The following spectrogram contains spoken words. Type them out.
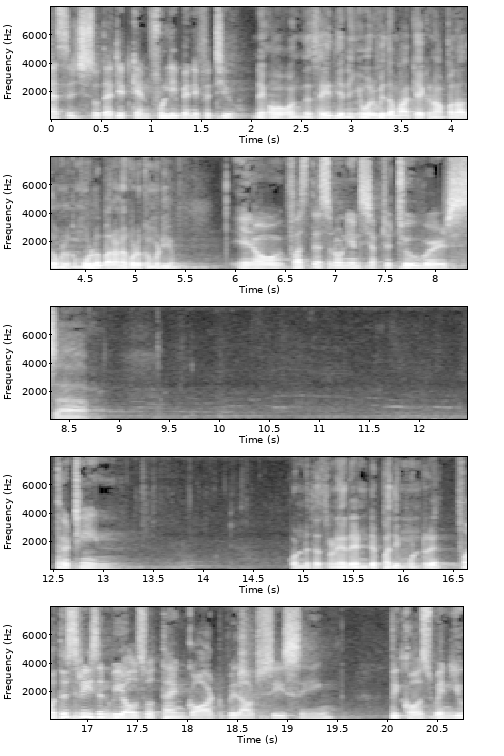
message so that it can fully benefit you. நீ- ஓ, இந்த செய்தியை நீங்க ஒரு விதமா கேட்கணும் அப்பதான் அது உங்களுக்கு முழு பலனை கொடுக்க முடியும் You know, First Thessalonians chapter 2, verse uh, 13. ஒன்று தசனோட ரெண்டு பதிமூன்று For this reason, we also thank God without ceasing, because when you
